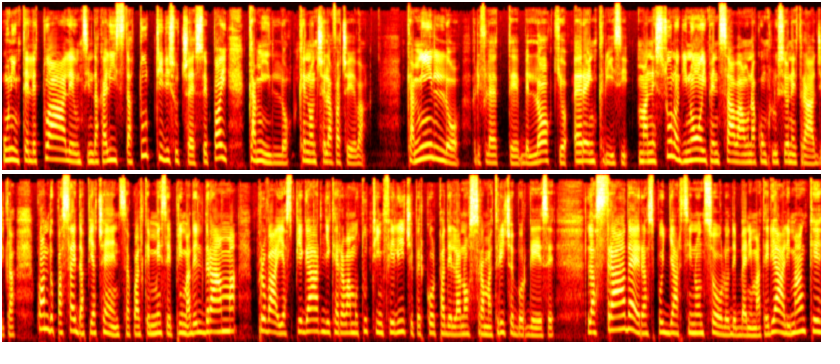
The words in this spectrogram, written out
un intellettuale, un sindacalista, tutti di successo. E poi Camillo che non ce la faceva Camillo, riflette Bellocchio, era in crisi, ma nessuno di noi pensava a una conclusione tragica. Quando passai da Piacenza qualche mese prima del dramma, provai a spiegargli che eravamo tutti infelici per colpa della nostra matrice borghese. La strada era spogliarsi non solo dei beni materiali, ma anche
